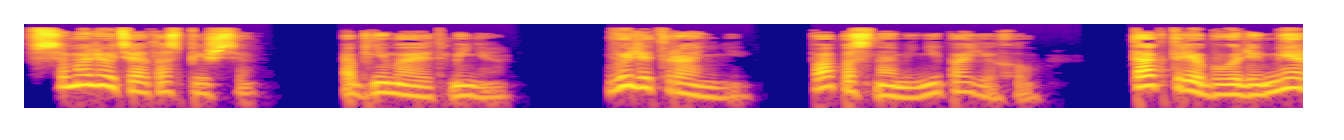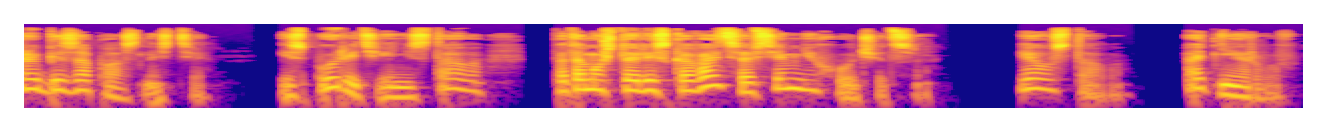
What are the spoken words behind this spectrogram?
«В самолете отоспишься», — обнимает меня. Вылет ранний. Папа с нами не поехал. Так требовали меры безопасности. И спорить я не стала, потому что рисковать совсем не хочется. Я устала. От нервов.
